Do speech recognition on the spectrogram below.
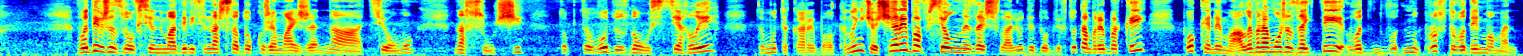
Води вже зовсім нема. Дивіться, наш садок уже майже на цьому, на суші. Тобто воду знову стягли, тому така рибалка. Ну нічого, ще риба в сел не зайшла, люди добрі. Хто там рибаки, поки нема. Але вона може зайти в- ну, просто в один момент.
